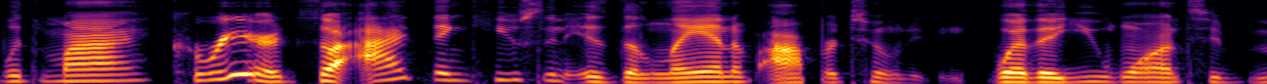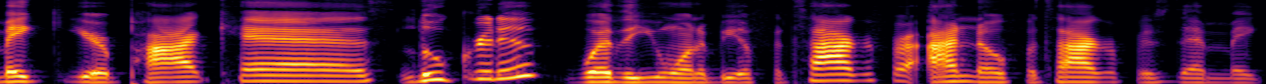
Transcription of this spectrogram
with my career. So I think Houston is the land of opportunity. Whether you want to make your podcast lucrative, whether you want to be a photographer, I know photographers that make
